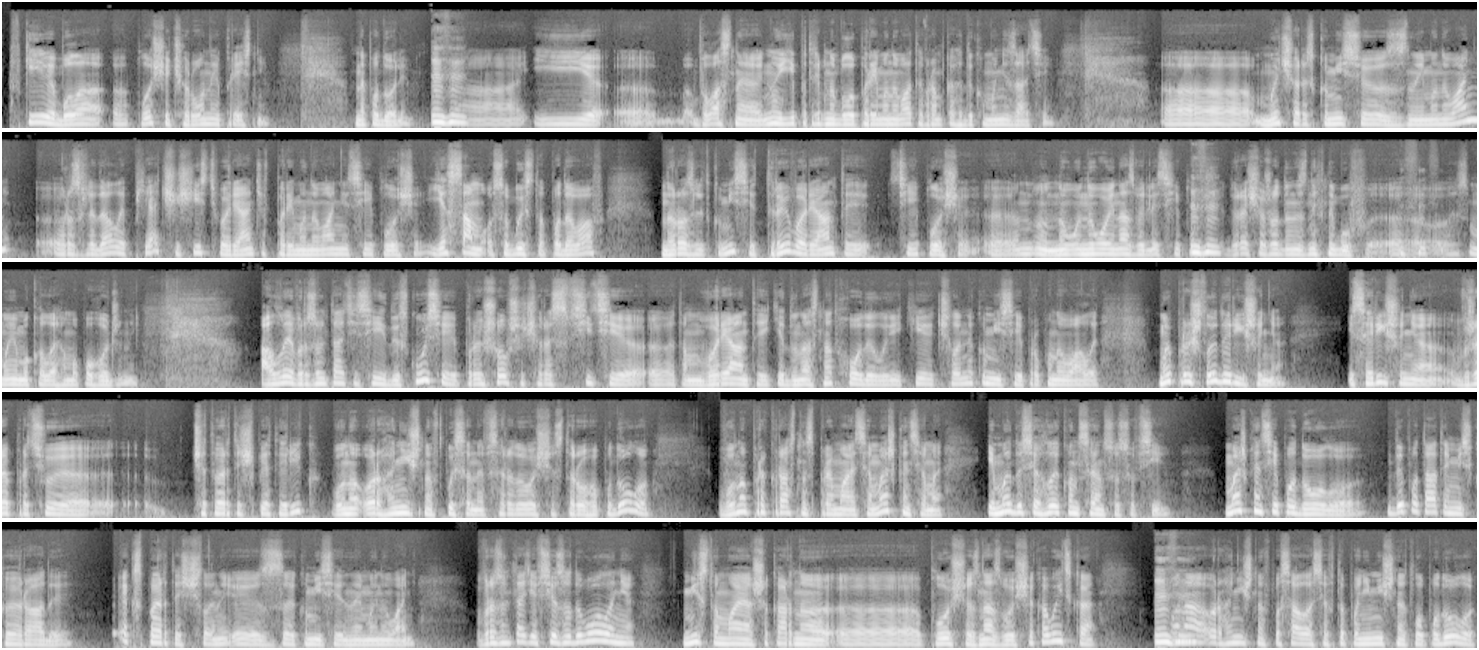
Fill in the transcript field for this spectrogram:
В Києві була е, площа Червоної Пресні на Подолі. uh А, І, е, власне, ну, її потрібно було перейменувати в рамках декомунізації. Ми через комісію з найменувань розглядали 5 чи 6 варіантів перейменування цієї площі. Я сам особисто подавав на розгляд комісії три варіанти цієї площі, е, ну, нової назви для цієї площі. Uh-huh. До речі, жоден з них не був е, з моїми колегами погоджений. Але в результаті цієї дискусії, пройшовши через всі ці е, там варіанти, які до нас надходили, які члени комісії пропонували, ми прийшли до рішення. І це рішення вже працює е, четвертий чи п'ятий рік, воно органічно вписане в середовище старого подолу, воно прекрасно сприймається мешканцями, і ми досягли консенсусу всі. Мешканці Подолу, депутати міської ради, експерти з члени е, з комісії найменувань. В результаті всі задоволені. Місто має шикарну е, площу з назвою Щекавицька. Угу. Вона органічно вписалася в топонімічне тло Подолу.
